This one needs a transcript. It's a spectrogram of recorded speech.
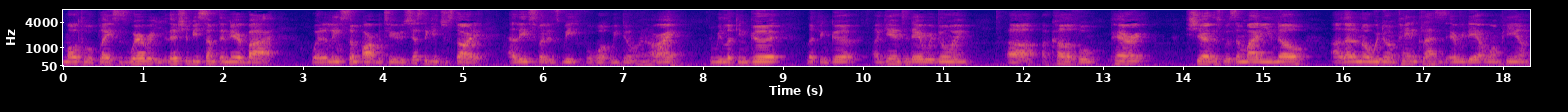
multiple places. Wherever there should be something nearby with at least some art materials just to get you started, at least for this week for what we're doing. All right, we looking good, looking good. Again, today we're doing uh, a colorful parrot. Share this with somebody you know. Uh, let them know we're doing painting classes every day at 1 p.m.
